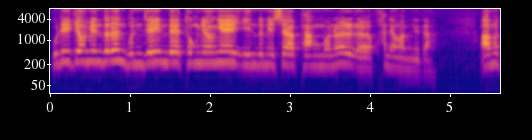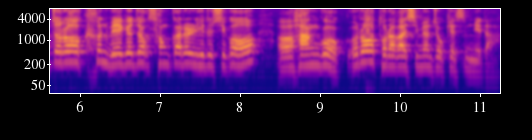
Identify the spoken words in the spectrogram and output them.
우리 교민들은 문재인 대통령의 인도네시아 방문을 어, 환영합니다. 아무쪼록 큰 외교적 성과를 이루시고 어, 한국으로 돌아가시면 좋겠습니다.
